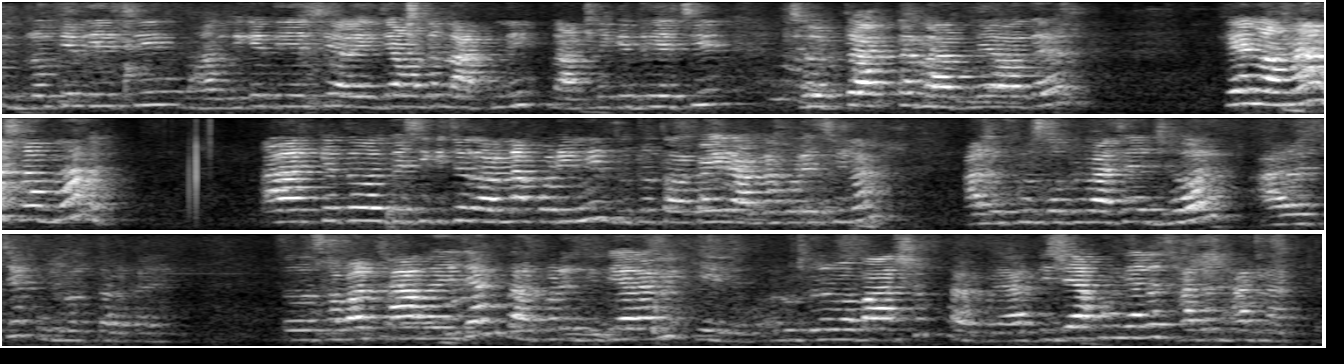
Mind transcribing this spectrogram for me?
রুদ্রকে দিয়েছি ভাগ্নিকে দিয়েছি, আর এই যে আমাদের নাতনি, নাতনিকে দিয়েছি। ছোট্ট একটা নাতনি আমাদের। খেয়ে না হ্যাঁ সব ভাত আর আজকে তো বেশি কিছু রান্না করিনি, দুটো তরকারি রান্না করেছিলাম। আলু ফুলকপি মাছের ঝোল, আর হচ্ছে কুমড়োর তরকারি। তো সবার খাওয়া হয়ে যাক, তারপরে দিদি আর আমি খেয়ে নেব। রুদ্র বাবা আসুক তারপরে। আর দিদি এখন গেলে ছাদে ধান নাড়তে।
